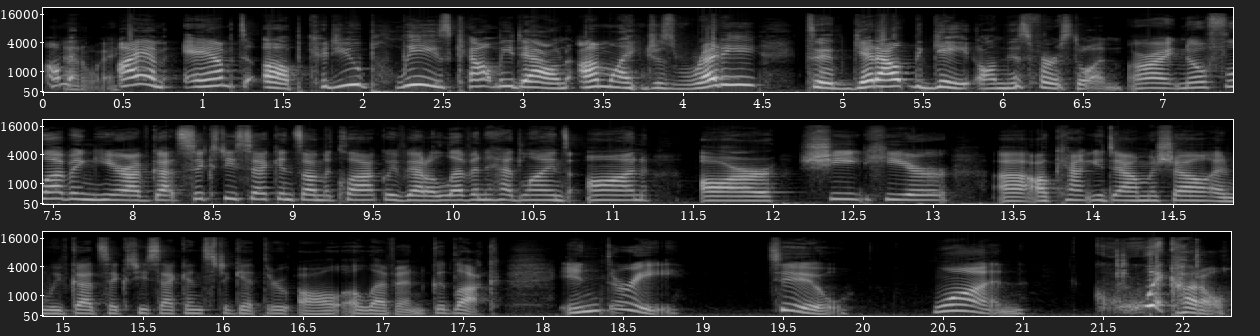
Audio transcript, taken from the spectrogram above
add away. I am amped up. Could you please count me down? I'm like just ready to get out the gate on this first one. All right, no flubbing here. I've got 60 seconds on the clock. We've got 11 headlines on our sheet here. Uh, I'll count you down, Michelle, and we've got 60 seconds to get through all 11. Good luck. In three, two, one, quick huddle.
